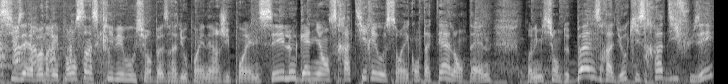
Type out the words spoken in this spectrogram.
Si vous avez la bonne réponse, inscrivez-vous sur buzzradio.energie.nc. Le gagnant sera tiré au sort et contacté à l'antenne dans l'émission de Buzz Radio qui sera diffusée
